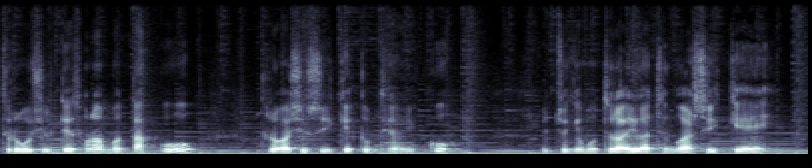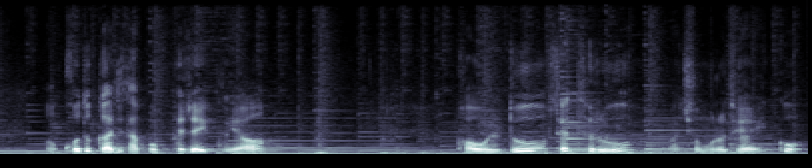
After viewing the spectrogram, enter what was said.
들어오실 때 손 한번 닦고 들어가실 수 있게끔 되어 있고 이쪽에 뭐 드라이 같은 거 할 수 있게 어, 코드까지 다 뽑혀져 있고요. 거울도 세트로 맞춤으로 되어 있고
